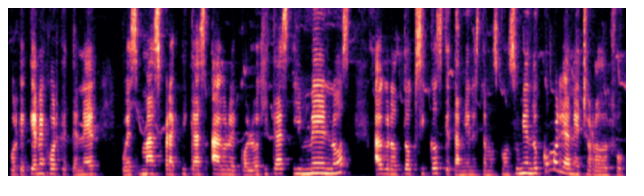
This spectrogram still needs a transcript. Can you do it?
Porque qué mejor que tener pues más prácticas agroecológicas y menos agrotóxicos que también estamos consumiendo. ¿Cómo le han hecho, Rodolfo?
